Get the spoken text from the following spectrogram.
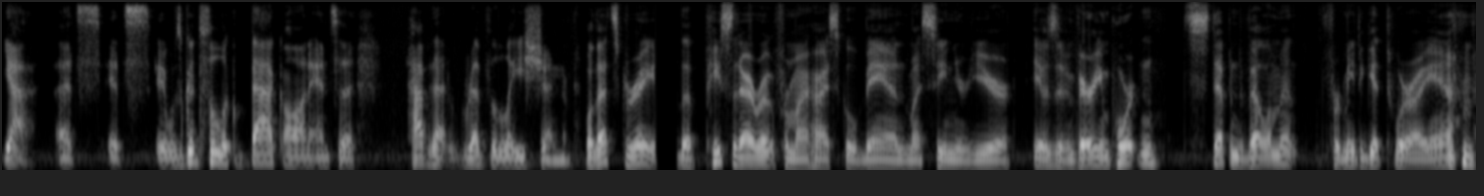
yeah, it's it's it was good to look back on and to have that revelation. Well, that's great. The piece that I wrote for my high school band my senior year, it was a very important step in development for me to get to where I am,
